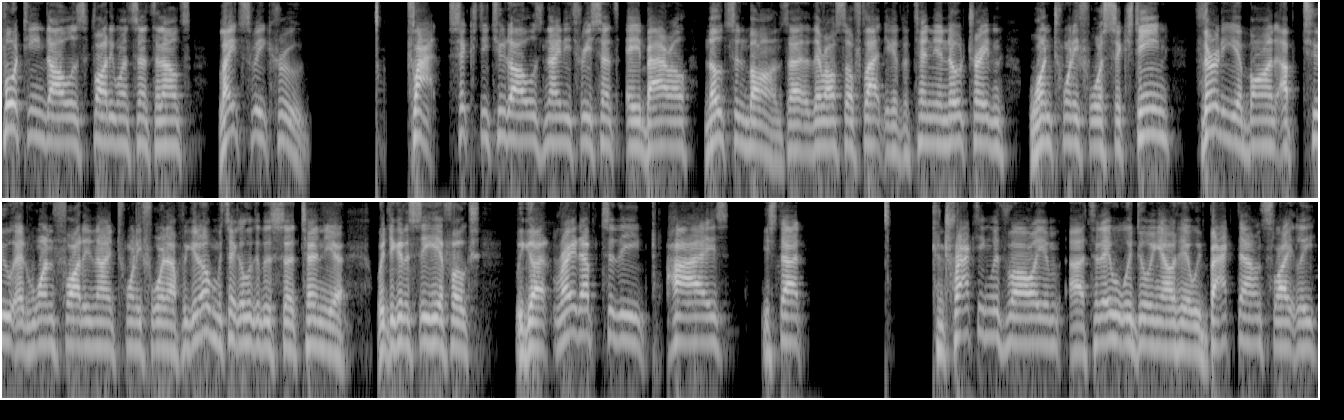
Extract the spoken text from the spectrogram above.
$14.41 an ounce. Light sweet crude, flat, $62.93 a barrel. Notes and bonds, uh, they're also flat. You get the 10-year note trading 124.16. 30-year bond up 2 at 149.24. Now, if we get over we take a look at this 10-year, uh, what you're going to see here, folks, we got right up to the highs. You start contracting with volume. Uh, today, what we're doing out here, we back down slightly.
